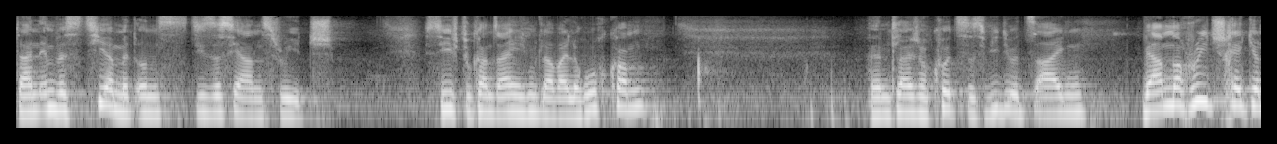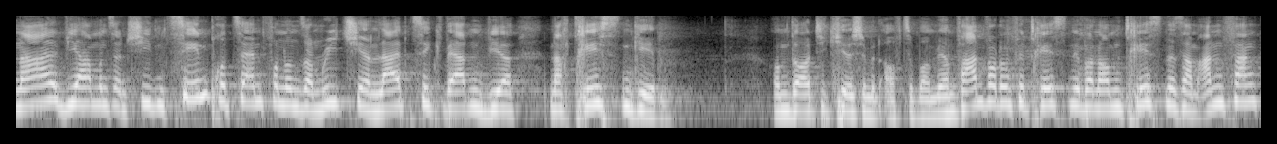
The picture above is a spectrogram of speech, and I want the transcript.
dann investiere mit uns dieses Jahr ins Reach. Steve, du kannst eigentlich mittlerweile hochkommen. Wir werden gleich noch kurz das Video zeigen. Wir haben noch Reach regional. Wir haben uns entschieden, 10% von unserem Reach hier in Leipzig werden wir nach Dresden geben, um dort die Kirche mit aufzubauen. Wir haben Verantwortung für Dresden übernommen. Dresden ist am Anfang.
